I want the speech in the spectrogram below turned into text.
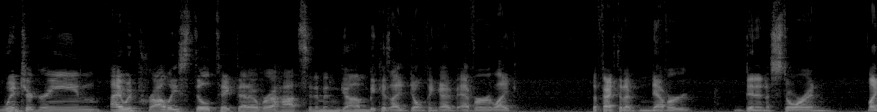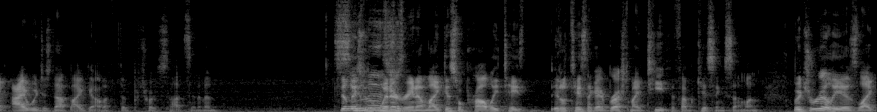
wintergreen, I would probably still take that over a hot cinnamon gum because I don't think I've ever like the fact that I've never been in a store and like I would just not buy gum if the choice is hot cinnamon. So at least with wintergreen, I'm like, this will probably taste. It'll taste like I brushed my teeth if I'm kissing someone, which really is like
